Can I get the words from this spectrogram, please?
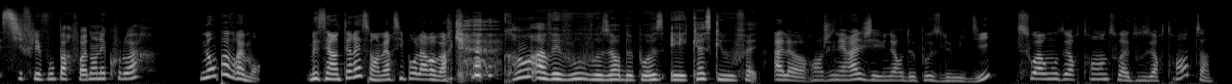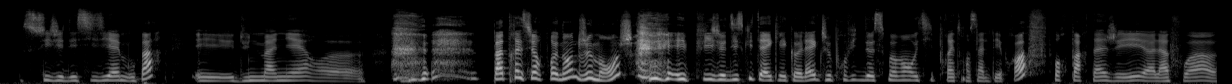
Sifflez-vous parfois dans les couloirs? Non, pas vraiment. Mais c'est intéressant, merci pour la remarque. Quand avez-vous vos heures de pause et qu'est-ce que vous faites? Alors, en général, j'ai une heure de pause le midi, soit à 11h30, soit à 12h30 si j'ai des sixièmes ou pas. Et d'une manière euh, pas très surprenante, je mange. et puis je discute avec les collègues. Je profite de ce moment aussi pour être en salle des profs, pour partager à la fois. Euh,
